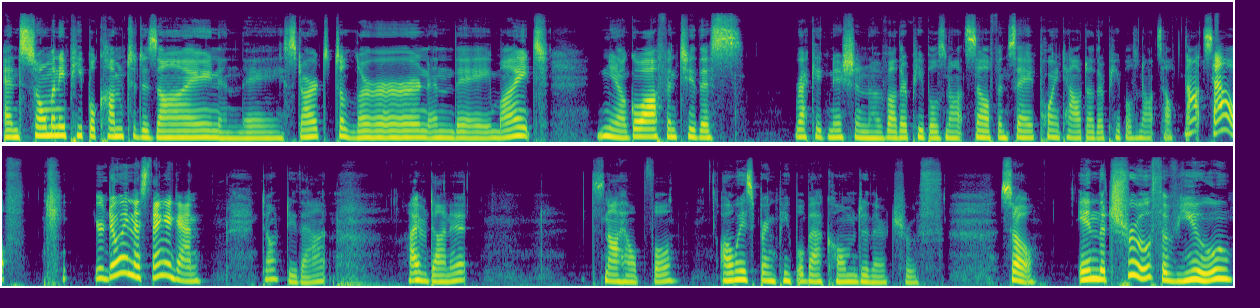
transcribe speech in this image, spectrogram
And so many people come to design and they start to learn and they might, you know, go off into this recognition of other people's not self and say, point out other people's not self. Not self. You're doing this thing again. Don't do that. I've done it. It's not helpful. Always bring people back home to their truth. So, in the truth of you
